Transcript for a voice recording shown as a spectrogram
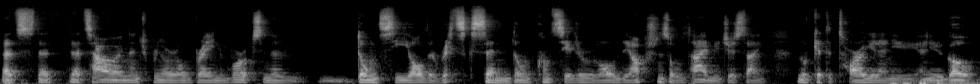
that's that that's how an entrepreneurial brain works and uh, don't see all the risks and don't consider all the options all the time. You just like look at the target and you and you go.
